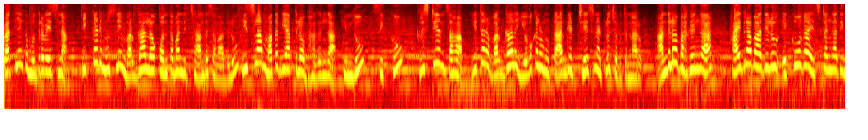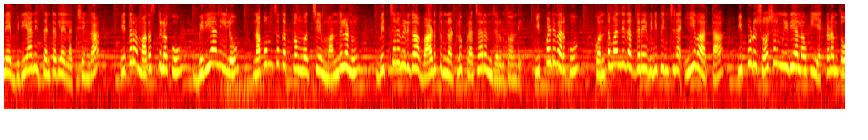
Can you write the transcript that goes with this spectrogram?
ప్రత్యేక ముద్ర వేసిన ఇక్కడి ముస్లిం వర్గాల్లో కొంతమంది ఛాందసవాదులు ఇస్లాం మత వ్యాప్తిలో భాగంగా హిందూ సిక్కు క్రిస్టియన్ సహా ఇతర వర్గాల యువకులను టార్గెట్ చేసినట్లు చెబుతున్నారు. అందులో భాగంగా హైదరాబాదీలు ఎక్కువగా ఇష్టంగా తినే బిర్యానీ సెంటర్లే లక్ష్యంగా ఇతర మతస్థులకు బిర్యానీలో నపుంసకత్వం వచ్చే మందులను విచ్చలవిడిగా వాడుతున్నట్లు ప్రచారం జరుగుతోంది. ఇప్పటి వరకు కొంతమంది దగ్గరే వినిపించిన ఈ వార్త ఇప్పుడు సోషల్ మీడియాలోకి ఎక్కడంతో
